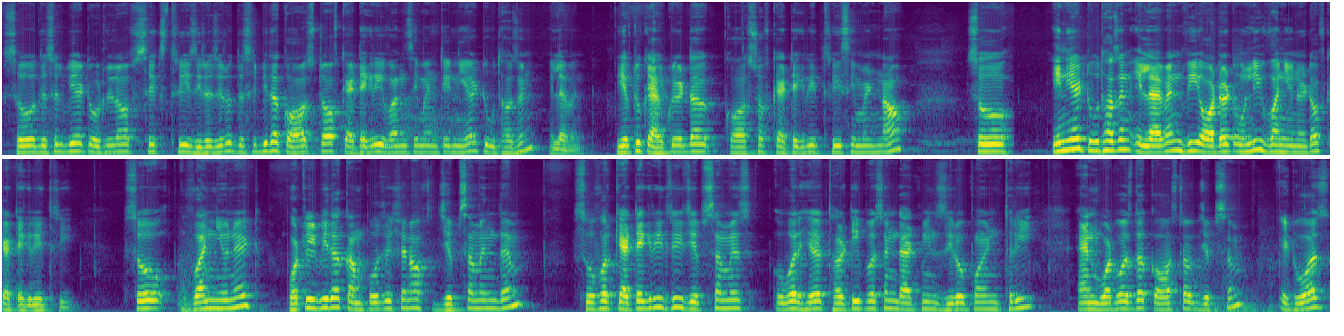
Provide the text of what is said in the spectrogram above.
so this will be a total of 6300 this will be the cost of category 1 cement in year 2011 we have to calculate the cost of category 3 cement now. So in year 2011 we ordered only one unit of category 3 so one unit what will be the composition of gypsum in them? So for category 3 gypsum is over here 30% that means 0.3 and what was the cost of gypsum it was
